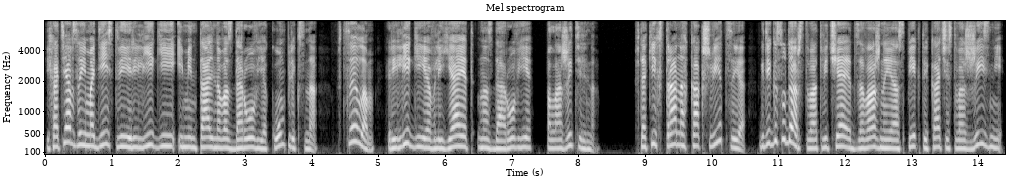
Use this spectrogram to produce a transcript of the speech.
И хотя взаимодействие религии и ментального здоровья комплексно, в целом религия влияет на здоровье положительно. В таких странах, как Швеция, где государство отвечает за важные аспекты качества жизни,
